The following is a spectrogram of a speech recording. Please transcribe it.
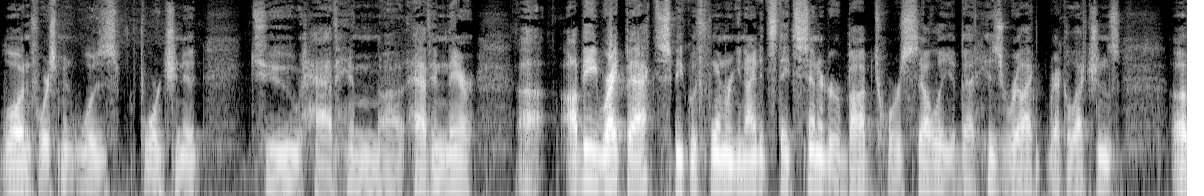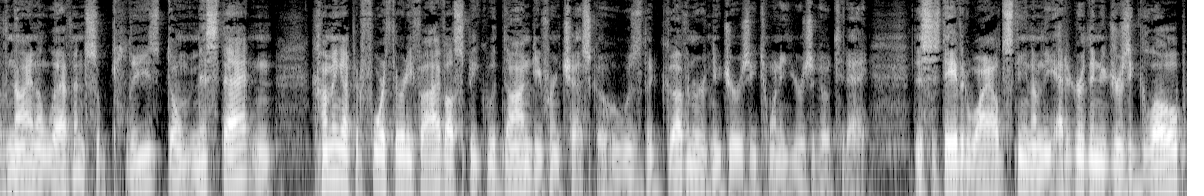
law enforcement was fortunate to have him uh, have him there. Uh, I'll be right back to speak with former United States Senator Bob Torricelli about his re- recollections of 9/11. So please don't miss that. And coming up at 4:35, I'll speak with Don DiFrancesco, who was the governor of New Jersey 20 years ago today. This is David Wildstein. I'm the editor of the New Jersey Globe,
